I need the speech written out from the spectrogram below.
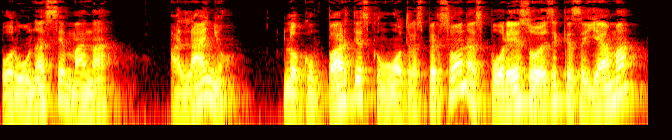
por una semana al año. Lo compartes con otras personas. Por eso es de que se llama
